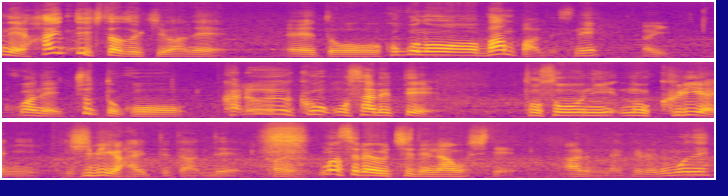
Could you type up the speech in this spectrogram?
ね入ってきた時はねえー、とここのバンパーですね。はい。ここはねちょっとこう軽く押されて塗装にのクリアにひびが入ってたんで、まあそれはうちで直してあるんだけれどもね、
